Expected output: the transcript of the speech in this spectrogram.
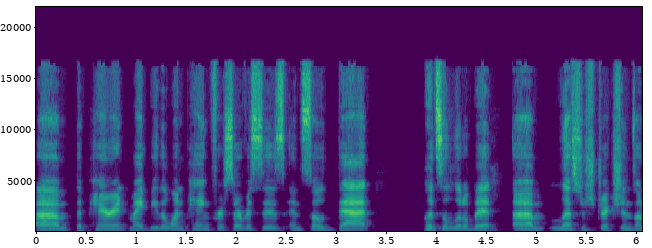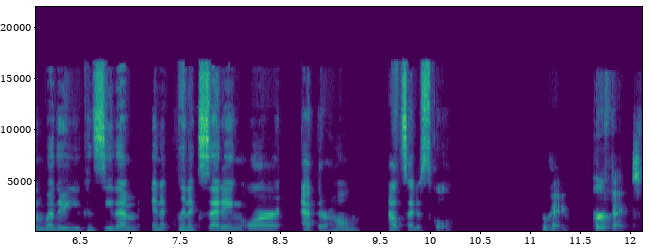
Um, the parent might be the one paying for services, and so that puts a little bit um, less restrictions on whether you can see them in a clinic setting or at their home outside of school. Okay, perfect.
